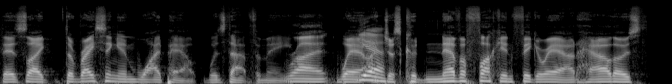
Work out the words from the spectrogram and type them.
There's like the racing in Wipeout was that for me, Right. Where I just could never fucking figure out how those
